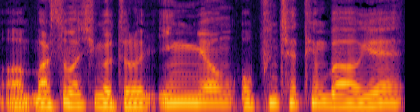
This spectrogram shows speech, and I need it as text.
어, 말씀하신 것처럼 익명 오픈 채팅방의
